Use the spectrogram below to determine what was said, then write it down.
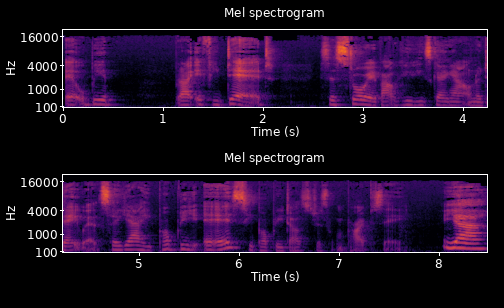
It will be a, like if he did. It's a story about who he's going out on a date with. So yeah, he probably it is. He probably does just want privacy. Yeah.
